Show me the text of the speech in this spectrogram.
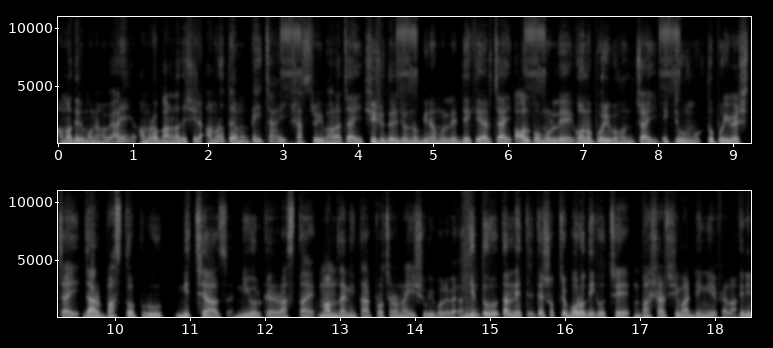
আমাদের মনে হবে, আরে, আমরা বাংলাদেশের, আমরা তো এমনটাই চাই। সাশ্রয়ী ভাড়া চাই, শিশুদের জন্য বিনামূল্যে ডেকে আর চাই, অল্প মূল্যে গণপরিবহন চাই, একটি উন্মুক্ত পরিবেশ চাই, যার বাস্তব রূপ নিচ্ছে আজ নিউ ইয়র্কের রাস্তায়। মামদানি তার প্রচারণা এসবই বলে বেড়ায় কিন্তু তার নেতৃত্বের সবচেয়ে বড় দিক হচ্ছে ভাষার সীমা ডিঙিয়ে ফেলা। তিনি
